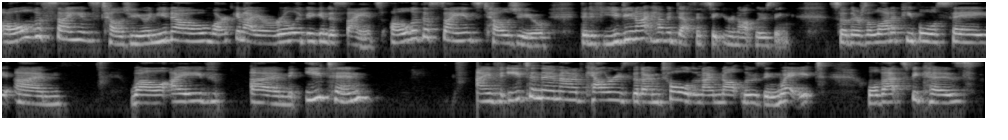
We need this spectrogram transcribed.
all the science tells you, and you know, Mark and I are really big into science. All of the science tells you that if you do not have a deficit, you're not losing. So there's a lot of people will say, um, Well, I've um, eaten. I've eaten the amount of calories that I'm told and I'm not losing weight. Well, that's because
